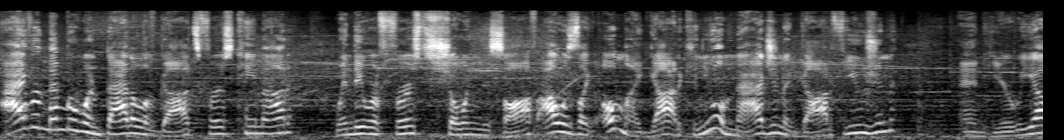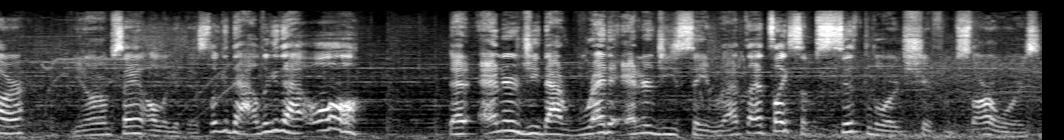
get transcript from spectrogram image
I remember when Battle of Gods first came out, when they were first showing this off, I was like, oh my god, can you imagine a God fusion? And here we are. You know what I'm saying? Oh, look at this. Look at that. Look at that. Oh, that energy, that red energy saber. That, that's like some Sith Lord shit from Star Wars.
